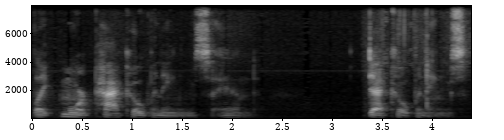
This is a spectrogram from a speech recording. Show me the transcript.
Like more pack openings and deck openings.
